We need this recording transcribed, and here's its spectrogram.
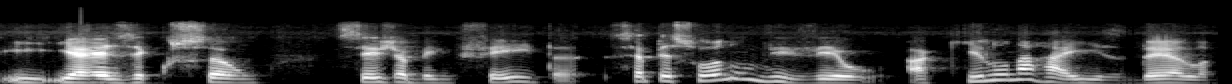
e, a execução seja bem feita, se a pessoa não viveu aquilo na raiz dela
